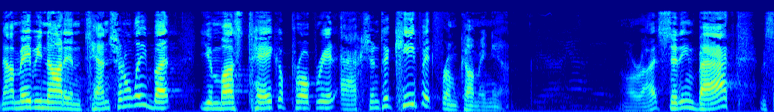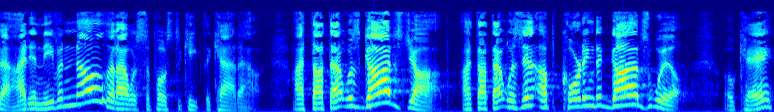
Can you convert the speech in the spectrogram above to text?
Now, maybe not intentionally, but you must take appropriate action to keep it from coming in. All right, sitting back and say, I didn't even know that I was supposed to keep the cat out. I thought that was God's job. I thought that was in, according to God's will. Okay,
